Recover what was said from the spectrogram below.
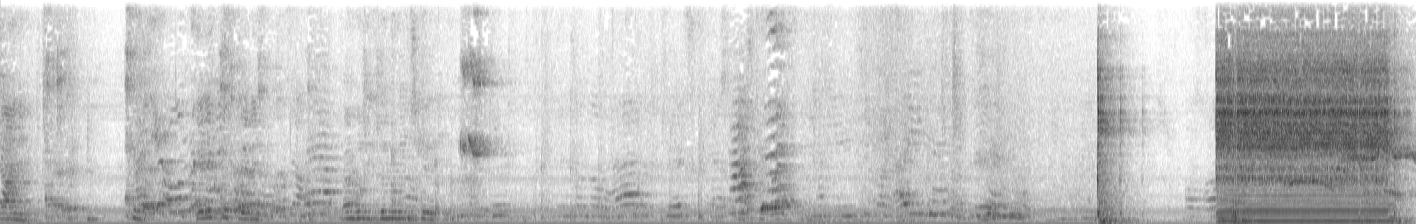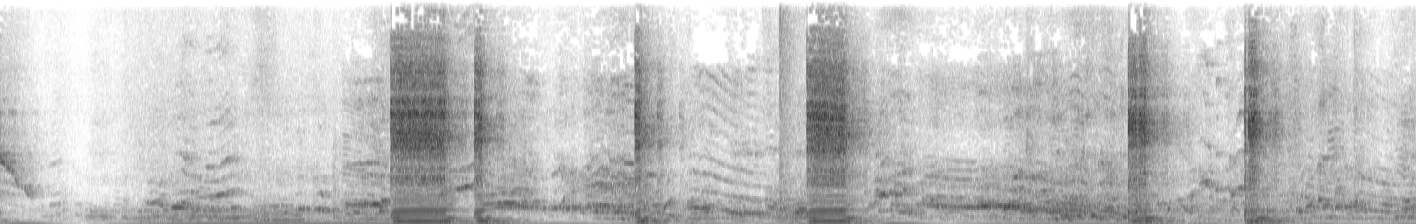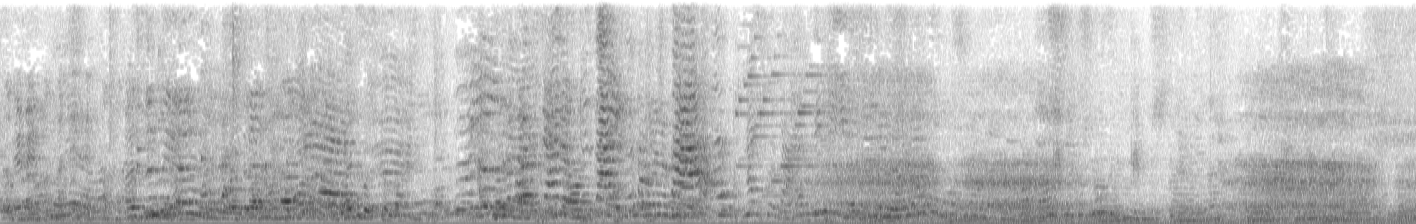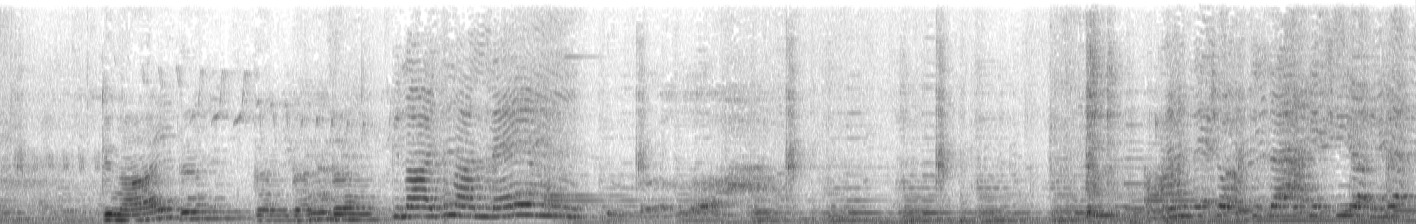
Yani. Gerek yok yani. Ben bunu izlememe hiç gerek yok. Günaydın. Dın dın dın. Günaydın annem. Anne çok güzel geçiyor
